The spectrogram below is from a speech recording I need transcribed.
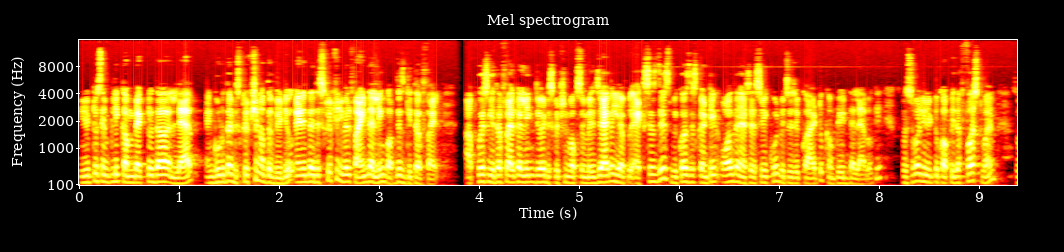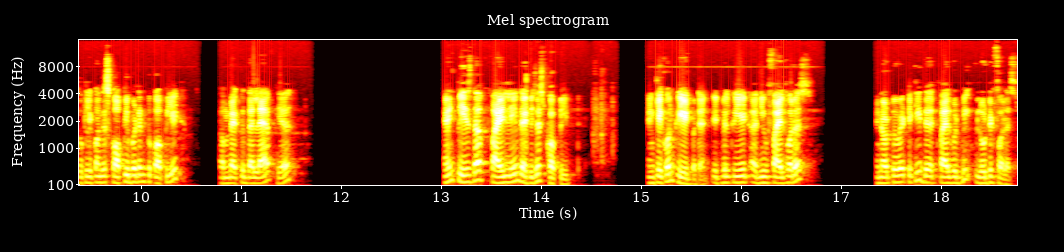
you need to simply come back to the lab and go to the description of the video and in the description you will find the link of this github file. Of course, github file ka link in the description box mein mil jayega you have to access this because this contains all the necessary code which is required to complete the lab okay? First of all you need to copy the first one. So click on this copy button to copy it. Come back to the lab here. And paste the file name that you just copied. And click on create button. It will create a new file for us and automatically that file would be loaded for us.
